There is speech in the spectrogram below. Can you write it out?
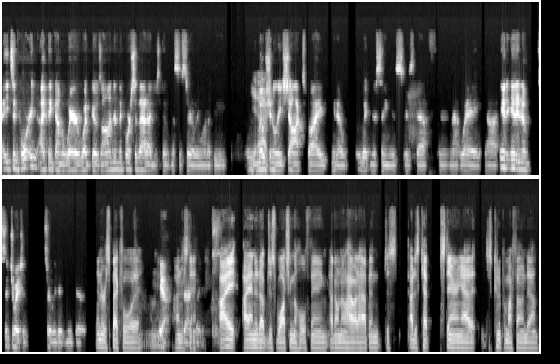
it's important. I think I'm aware of what goes on in the course of that. I just don't necessarily want to be Yeah. emotionally shocked by you know witnessing his, his death in that way. Uh, in, in in a situation certainly didn't need to. in a respectful way. I mean, Yeah, I understand. exactly. I I ended up just watching the whole thing. I don't know how it happened. Just I just kept staring at it. Just couldn't put my phone down.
